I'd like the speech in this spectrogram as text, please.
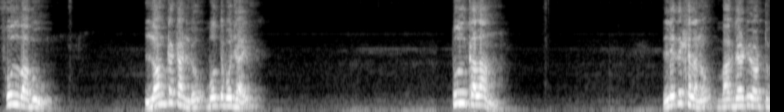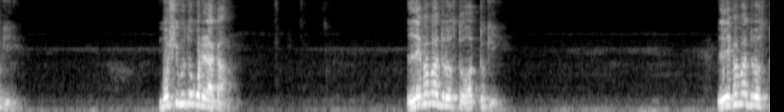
ফুলবাবু লঙ্কা কাণ্ড বলতে বোঝায়, তুল কালাম। লেদে খেলানো বাগধারাটির অর্থ কী? বশীভূত করে রাখা। লেফাফা দুরস্ত অর্থ কী? লেফাফা দুরস্ত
